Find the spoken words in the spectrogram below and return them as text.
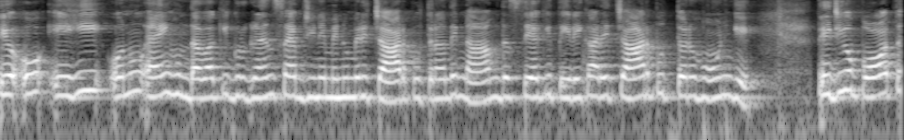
ਤੇ ਉਹ ਇਹੀ, ਉਹਨੂੰ ਐਂ ਹੀ ਹੁੰਦਾ ਵਾ ਕਿ ਗੁਰੂ ਗ੍ਰੰਥ ਸਾਹਿਬ ਜੀ ਨੇ ਮੈਨੂੰ ਮੇਰੇ ਚਾਰ ਪੁੱਤਰਾਂ ਦੇ ਨਾਮ ਦੱਸਿਆ ਕਿ ਤੇਰੇ ਘਰੇ ਚਾਰ ਪੁੱਤਰ ਹੋਣਗੇ। ਤੇ ਜੀ ਉਹ ਬਹੁਤ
